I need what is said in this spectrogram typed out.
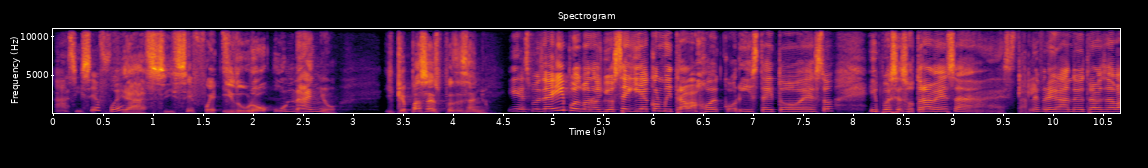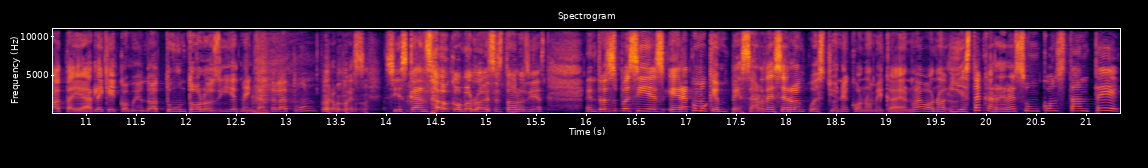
así se fue. Y así se fue. Y duró un año. ¿Y qué pasa después de ese año? Y después de ahí, pues bueno, yo seguía con mi trabajo de corista y todo eso. Y pues es otra vez a estarle fregando y otra vez a batallarle que comiendo atún todos los días. Me encanta el atún, pero pues sí es cansado comerlo a veces todos los días. Entonces, pues sí, es, era como que empezar de cero en cuestión económica de nuevo, ¿no? Y esta carrera es un constante...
